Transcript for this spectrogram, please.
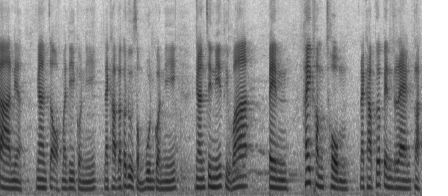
การเนี่ยงานจะออกมาดีกว่านี้นะครับแล้วก็ดูสมบูรณ์กว่านี้ งานชิ้นนี้ถือว่าเป็นให้คำชมนะครับเพื่อเป็นแรงผลัก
